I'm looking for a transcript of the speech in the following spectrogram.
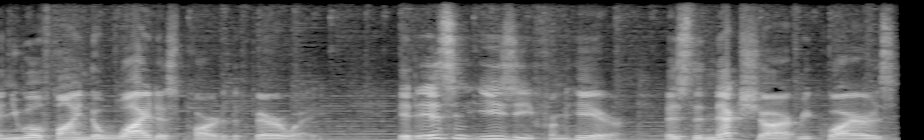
and you will find the widest part of the fairway. It isn't easy from here, as the next shot requires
